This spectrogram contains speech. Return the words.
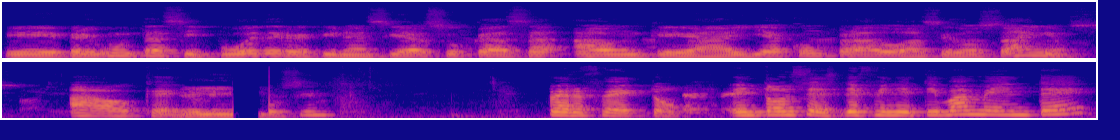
eh, pregunta si puede refinanciar su casa aunque haya comprado hace dos años. Ah, ok. El Perfecto. Entonces, definitivamente,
